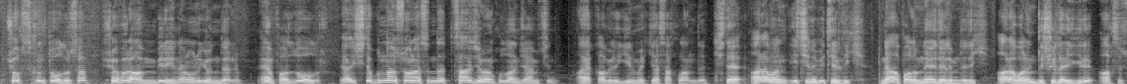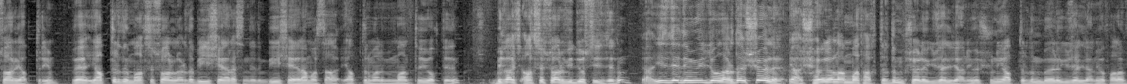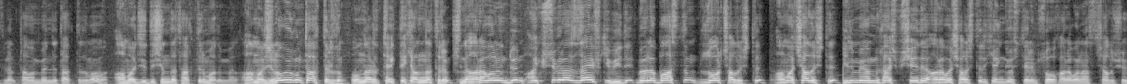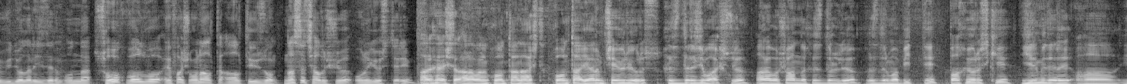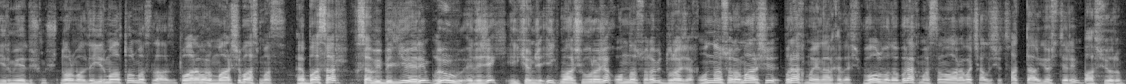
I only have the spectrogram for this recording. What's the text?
Çok sıkıntı olursa şoför abimin biriyle onu gönderirim. En fazla olur. Ya işte bundan sonrasında sadece ben kullanacağım için ayakkabıyla girmek yasaklandı. İşte arabanın içini bitirdik. Ne yapalım ne edelim dedik. Arabanın dışıyla ilgili aksesuar yaptırayım. Ve yaptırdığım aksesuarlar da bir işe yarasın dedim. Bir işe yaramazsa yaptırmanın bir mantığı yok dedim. Birkaç aksesuar videosu izledim. Ya izlediğim videolarda şöyle ya şöyle lamba taktırdım şöyle güzel yanıyor. Şunu yaptırdım böyle güzel yanıyor falan filan. Tamam ben de taktırdım ama amacı dışında taktırmadım ben. Amacına uygun taktırdım. Onları da tek tek anlatırım. Şimdi arabanın dün aküsü biraz zayıf gibiydi. Böyle bastım zor çalıştı ama çalıştı. Bilmeyen birkaç bir şeyde araba çalıştırırken göstereyim. Soğuk araba nasıl çalışıyor videoları izledim. Onunla soğuk Volvo FH16 610 nasıl çalışıyor onu göstereyim. Arkadaşlar arabanın kontağını açtık. Kontağı yarım çeviriyoruz. Hızdırıcı başlıyor. Araba şu anda hızdırılıyor. Hızdırma bitti. Bakıyoruz ki 20 deri aa 20'ye düşmüş. Normalde 26 olması lazım. Bu arabanın marşı basmaz. He basar. Kısa bir bilgi vereyim. Hıv edecek. İlk önce ilk marşı vuracak. Ondan sonra bir duracak. Ondan sonra marşı bırakmayın arkadaş. Volvo'da bırakmazsan o araba çalışır. Hatta göstereyim. Basıyorum.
